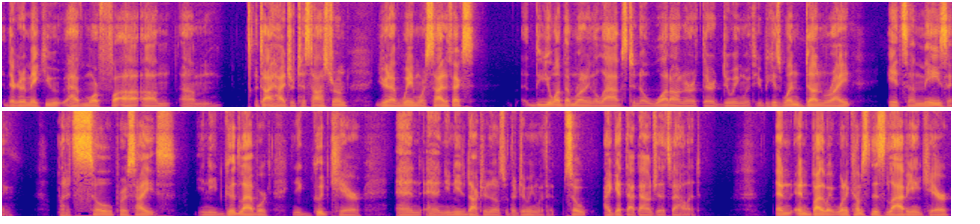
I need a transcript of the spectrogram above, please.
they're going to make you have more uh, um, um, dihydrotestosterone, you're going to have way more side effects. You want them running the labs to know what on earth they're doing with you because when done right, it's amazing, but it's so precise. You need good lab work, you need good care, and and you need a doctor who knows what they're doing with it. So I get that boundary that's valid. And and by the way, when it comes to this labbing and care,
